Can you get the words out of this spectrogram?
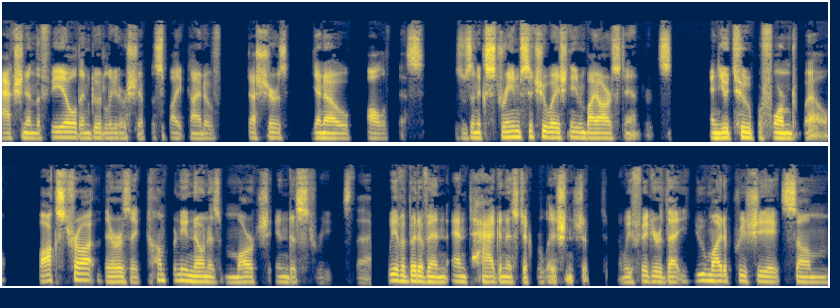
action in the field and good leadership despite kind of gestures, you know, all of this. This was an extreme situation even by our standards, and you two performed well. Foxtrot, there is a company known as March Industries that we have a bit of an antagonistic relationship to. And we figured that you might appreciate some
